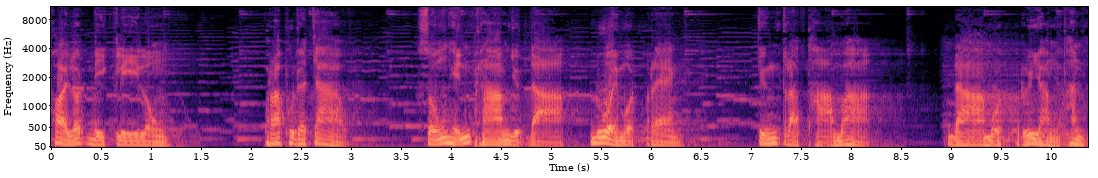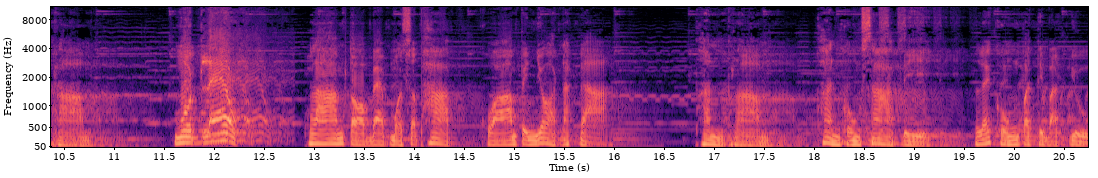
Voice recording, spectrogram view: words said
ค่อยลดดีกรีลง พระพุทธเจ้า ทรงเห็นพรามหยุดด่าด้วยหมดแรง จึงตรัสถามว่า ด่าหมดหรือยังท่านพรามหมดแล้ว พรามตอบแบบหมดสภาพความเป็นยอดนักด่า ท่านพรามท่านคงทราบดี และคงปฏิบัติอยู่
